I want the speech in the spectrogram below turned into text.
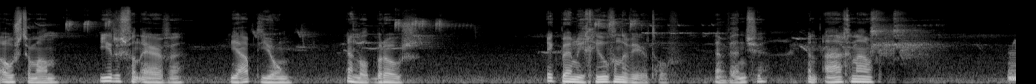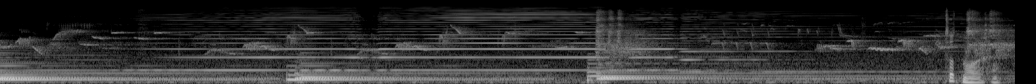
Oosterman, Iris van Erven, Jaap de Jong en Lot Broos. Ik ben Michiel van der Weerthof en wens je een aangenaam. Tot morgen.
